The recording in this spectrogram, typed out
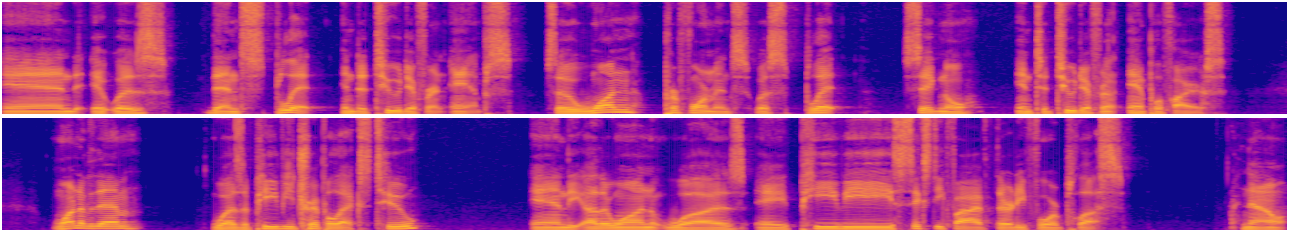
and it was then split into two different amps. So one performance was split signal into two different amplifiers. One of them was a PV Triple X2, and the other one was a PV 6534 Plus. Now,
